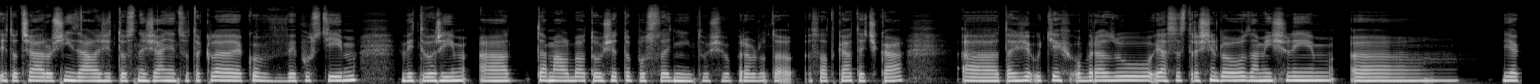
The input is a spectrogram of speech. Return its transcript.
je to třeba roční záležitost, než já něco takhle jako vypustím, vytvořím a ta malba, to už je to poslední, to už je opravdu ta sladká tečka. A, takže u těch obrazů já se strašně dlouho zamýšlím, a, jak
